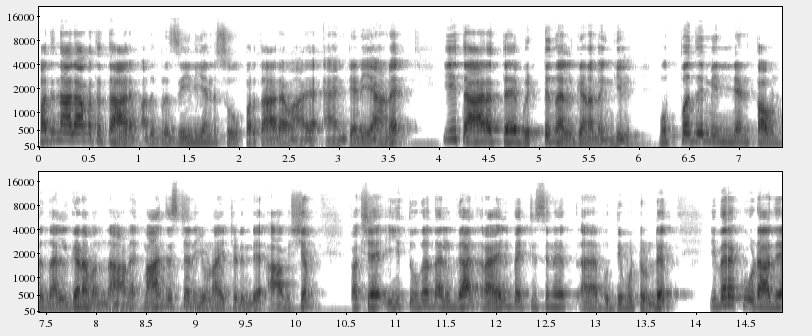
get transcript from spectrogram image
പതിനാലാമത്തെ താരം അത് ബ്രസീലിയൻ സൂപ്പർ താരമായ ആന്റണിയാണ്. ഈ താരത്തെ വിട്ടു നൽകണമെങ്കിൽ മുപ്പത് മില്യൺ പൗണ്ട് നൽകണമെന്നാണ് മാഞ്ചസ്റ്റർ യുണൈറ്റഡിന്റെ ആവശ്യം. പക്ഷേ ഈ തുക നൽകാൻ റയൽ ബെറ്റിസിന് ബുദ്ധിമുട്ടുണ്ട്. ഇവരെ കൂടാതെ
